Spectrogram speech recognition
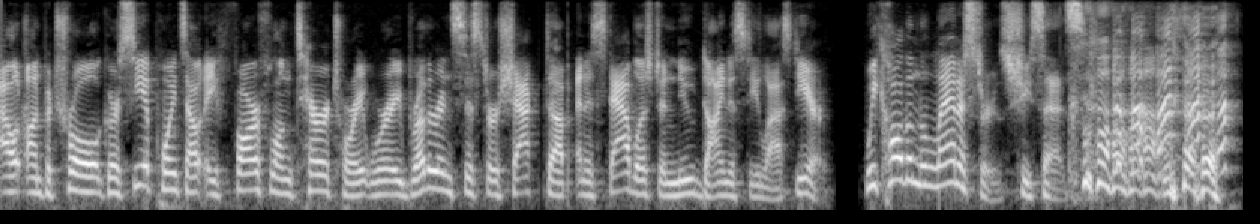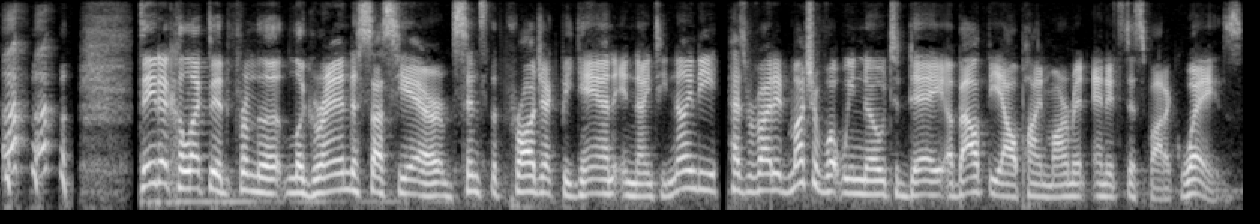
Out on patrol, Garcia points out a far flung territory where a brother and sister shacked up and established a new dynasty last year. We call them the Lannisters, she says. Data collected from the La Grande Sassière since the project began in 1990 has provided much of what we know today about the alpine marmot and its despotic ways.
